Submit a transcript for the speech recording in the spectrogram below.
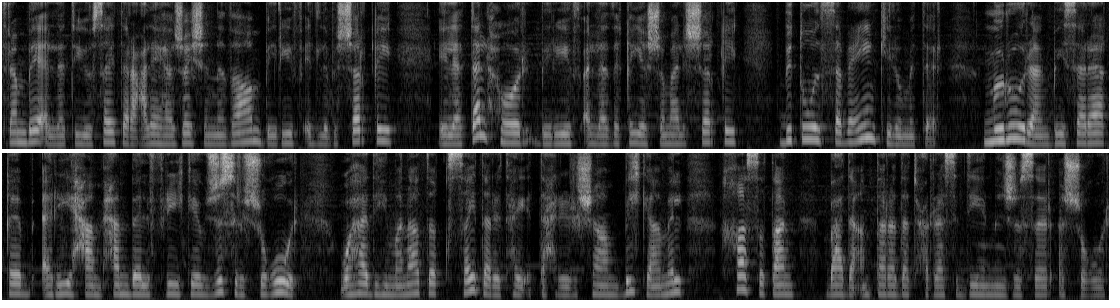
ترنبة التي يسيطر عليها جيش النظام بريف إدلب الشرقي إلى تل حور بريف اللاذقية الشمال الشرقي بطول 70 كيلومتر مرورا بسراقب أريحة محنبل فريكة وجسر الشغور. وهذه مناطق سيطرت هيئة تحرير الشام بالكامل خاصة بعد أن طردت حراس الدين من جسر الشغور.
